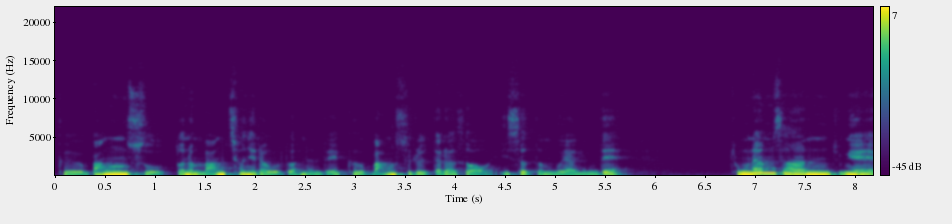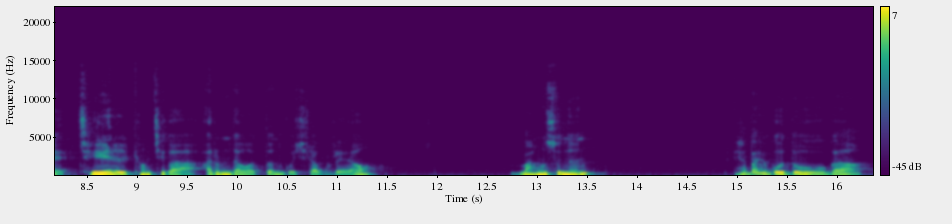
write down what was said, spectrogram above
그 망수 또는 망천이라고도 하는데 그 망수를 따라서 있었던 모양인데 종남산 중에 제일 경치가 아름다웠던 곳이라고 그래요. 망수는 해발고도가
